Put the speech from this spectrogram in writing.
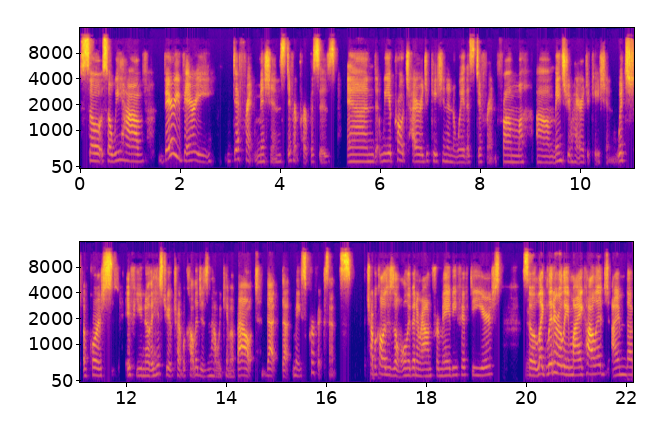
So so we have very very different missions different purposes and we approach higher education in a way that's different from um, mainstream higher education which of course if you know the history of tribal colleges and how we came about that that makes perfect sense. Tribal colleges have only been around for maybe 50 years so, yeah. like literally, my college, I'm the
